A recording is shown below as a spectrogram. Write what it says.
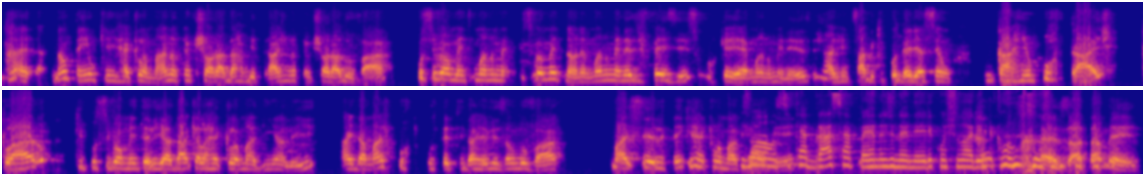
não tem o que reclamar, não tem o que chorar da arbitragem, não tem o que chorar do VAR. Possivelmente, Mano, possivelmente não, né? Mano Menezes fez isso, porque é Mano Menezes. A gente sabe que poderia ser um, um carrinho por trás, claro, que possivelmente ele ia dar aquela reclamadinha ali, ainda mais por, por ter tido a revisão do VAR. Mas se ele tem que reclamar com João, alguém... se quebrasse a perna de Nenê, ele continuaria reclamando. exatamente.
